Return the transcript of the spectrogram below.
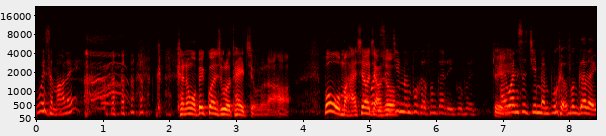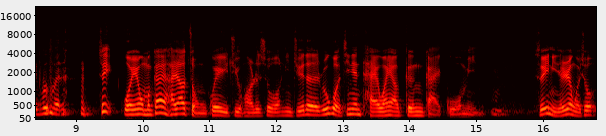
为什么嘞？可能我被灌输了太久了啦哈。不过我们还是要讲说，金门不可分割的一部分。对，台湾是金门不可分割的一部分。所以，委员，我们刚才还是要总归一句话，就是说，你觉得如果今天台湾要更改国民，嗯，所以你的认为说，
